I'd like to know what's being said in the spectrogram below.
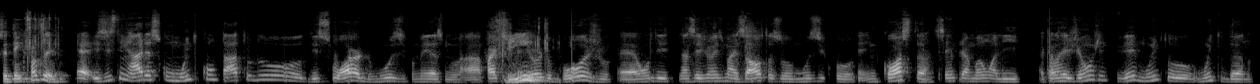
Você tem que fazer. É, existem áreas com muito contato do de suor do músico mesmo. A parte Sim. superior do bojo, é, onde nas regiões mais altas o músico é, encosta sempre a mão ali. Aquela região a gente vê muito, muito dano.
